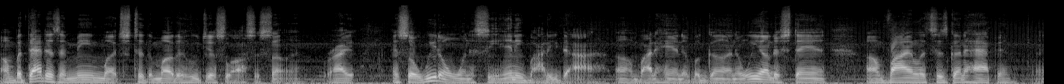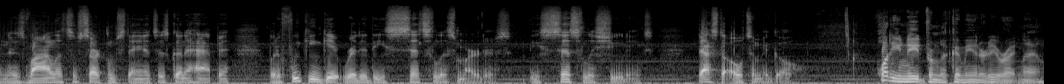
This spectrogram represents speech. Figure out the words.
Um, but that doesn't mean much to the mother who just lost a son, right? And so we don't want to see anybody die um, by the hand of a gun. And we understand um, violence is going to happen, and there's violence of circumstance is going to happen. But if we can get rid of these senseless murders, these senseless shootings, that's the ultimate goal. What do you need from the community right now?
